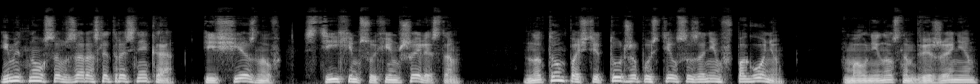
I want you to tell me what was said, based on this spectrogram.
и метнулся в заросли тростника, исчезнув с тихим сухим шелестом. Но Том почти тут же пустился за ним в погоню. Молниеносным движением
